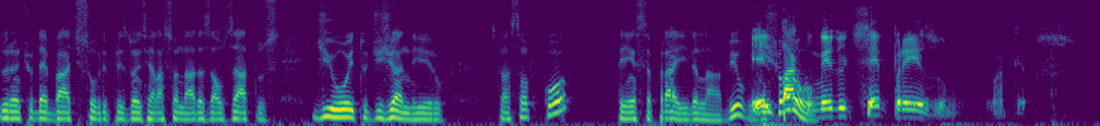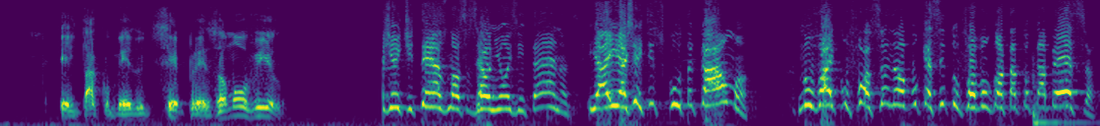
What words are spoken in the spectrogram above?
durante o debate sobre prisões relacionadas aos atos de 8 de janeiro. A situação ficou tensa para ele lá, viu? Ele está com medo de ser preso, Matheus. Ele está com medo de ser preso. Vamos ouvi-lo. A gente tem as nossas reuniões internas e aí a gente escuta, calma. Não vai com força não, porque se tu for vão cortar tua cabeça.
